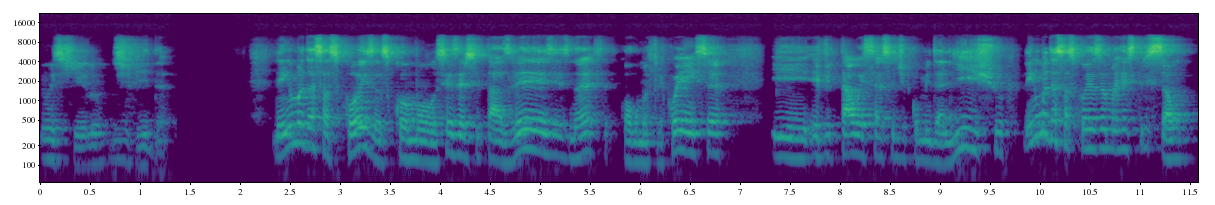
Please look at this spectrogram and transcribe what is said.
num estilo de vida. Nenhuma dessas coisas, como se exercitar às vezes, né, com alguma frequência, e evitar o excesso de comida lixo. Nenhuma dessas coisas é uma restrição.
